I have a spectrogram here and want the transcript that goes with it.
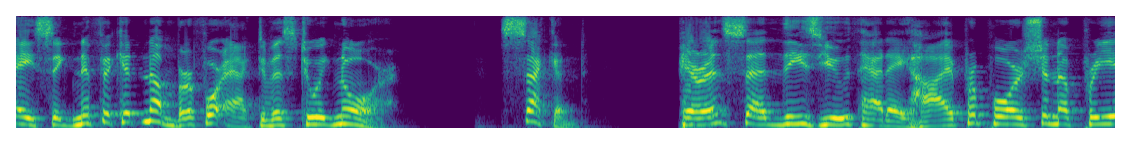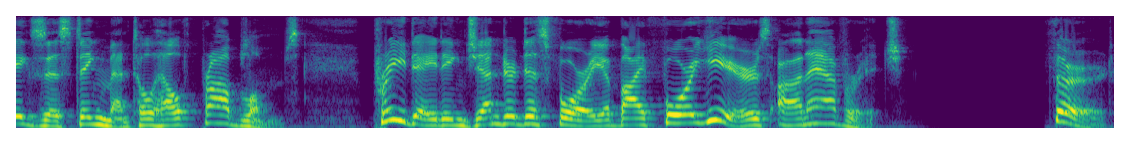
a significant number for activists to ignore. Second, parents said these youth had a high proportion of pre existing mental health problems, predating gender dysphoria by four years on average. Third,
